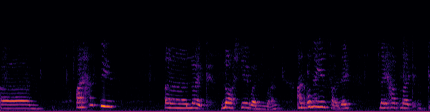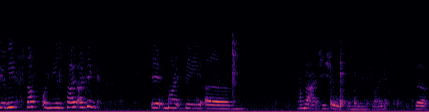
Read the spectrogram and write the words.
Um, I had these uh, like last year when we went, and on the inside they they have like gooey stuff on the inside. I think it might be. Um, I'm not actually sure what's on the inside, but.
